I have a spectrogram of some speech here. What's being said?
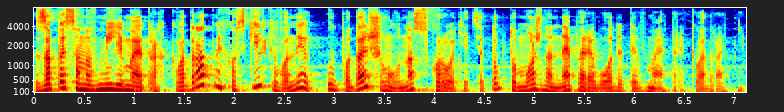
Записано в міліметрах квадратних, оскільки вони у подальшому у нас скоротяться, тобто можна не переводити в метри квадратні.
